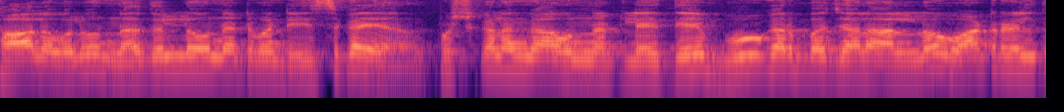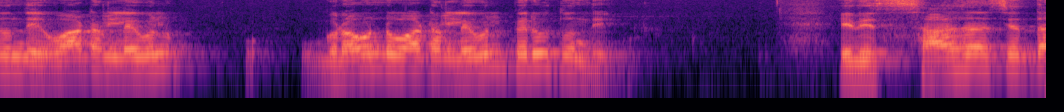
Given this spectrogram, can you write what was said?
కాలువలు నదుల్లో ఉన్నటువంటి ఇసుక పుష్కలంగా ఉన్నట్లయితే భూగర్భ జలాల్లో వాటర్ వెళ్తుంది. Water level ground water level పెరుగుతుంది. ఇది సహజ సిద్ధ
